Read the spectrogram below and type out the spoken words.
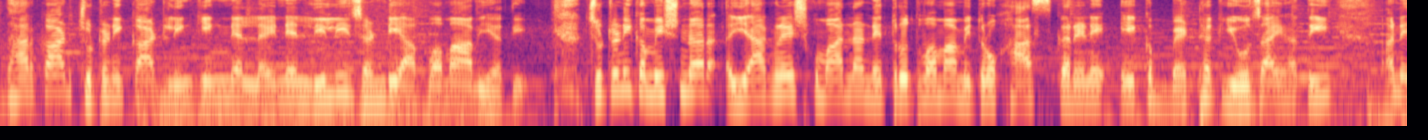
આધાર કાર્ડ, ચૂંટણી કાર્ડ લિંકિંગને લઈને લીલી ઝંડી આપવામાં આવી હતી. ચૂંટણી કમિશનર યાજ્ઞેશ કુમારના નેતૃત્વમાં મિત્રો ખાસ કરીને એક બેઠક યોજાઈ હતી અને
